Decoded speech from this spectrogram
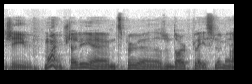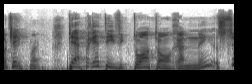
j'ai. Ouais, je suis allé euh, un petit peu euh, dans une dark place, là. Mais, Ok. ouais. Puis après, tes victoires t'ont ramené. C'est-tu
